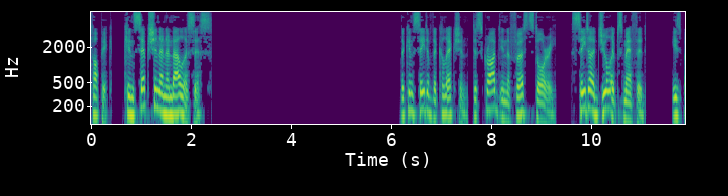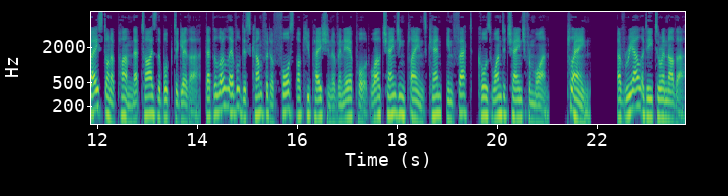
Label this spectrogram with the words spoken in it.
Topic: Conception and analysis. The conceit of the collection, described in the first story, Sita Dulip's method, is based on a pun that ties the book together, that the low-level discomfort of forced occupation of an airport while changing planes can, in fact, cause one to change from one «plane» of reality to another.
